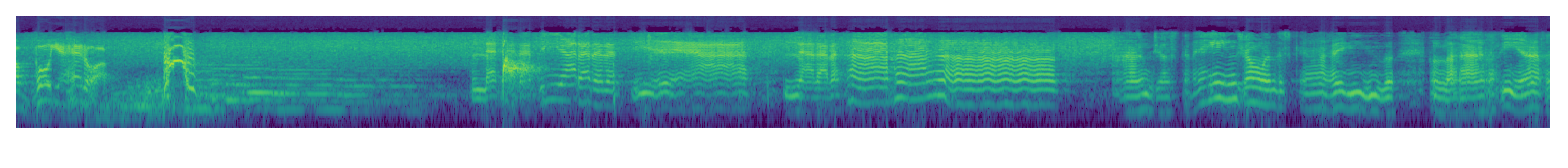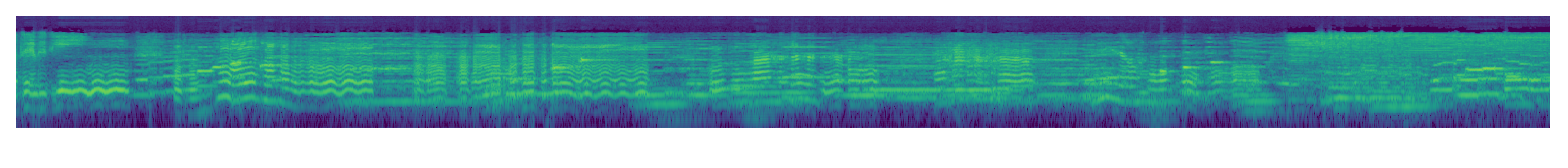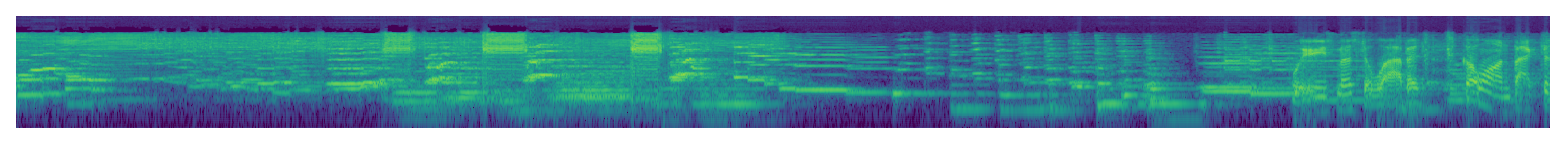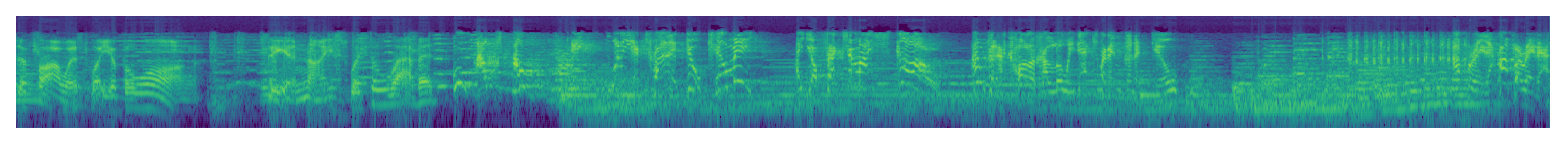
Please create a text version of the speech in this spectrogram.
Angel in the sky. I'm just an angel in the sky. La da da Please, Mr. Rabbit, go on back to the forest where you belong. Being nice with rabbit. Hey, what are you trying to do? Kill me? Are you vexing my skull? I'm gonna call her Louie. That's what I'm gonna do. Operator, operator.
